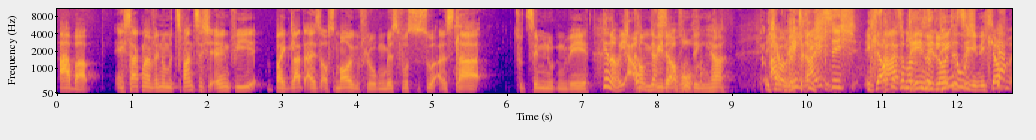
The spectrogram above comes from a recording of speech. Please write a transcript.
Aber ich sag mal, wenn du mit 20 irgendwie bei Glatteis aufs Maul geflogen bist, wusstest du, alles klar, tut 10 Minuten weh. Genau, ich ja, komm oh, wieder hoch. Ding, ja. Ich Aber hab mit richtig 30 Ich laufe jetzt immer wie so ein Pinguin. Ich laufe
